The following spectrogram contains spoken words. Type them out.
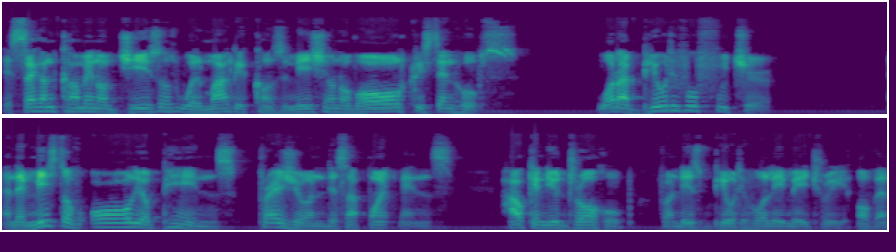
The second coming of Jesus will mark the consummation of all Christian hopes. What a beautiful future! In the midst of all your pains, pressure, and disappointments, how can you draw hope from this beautiful imagery of a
